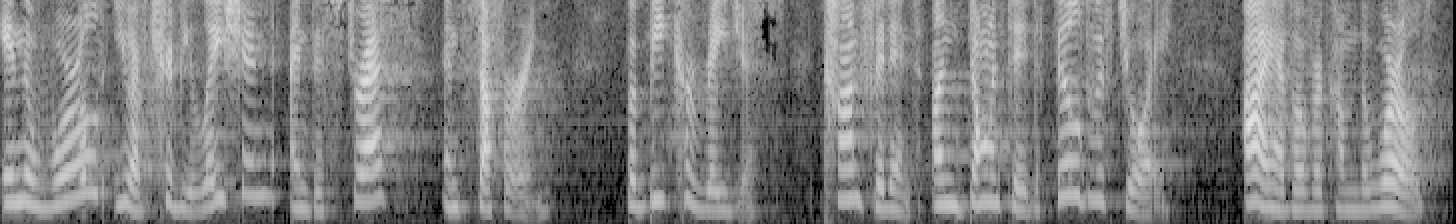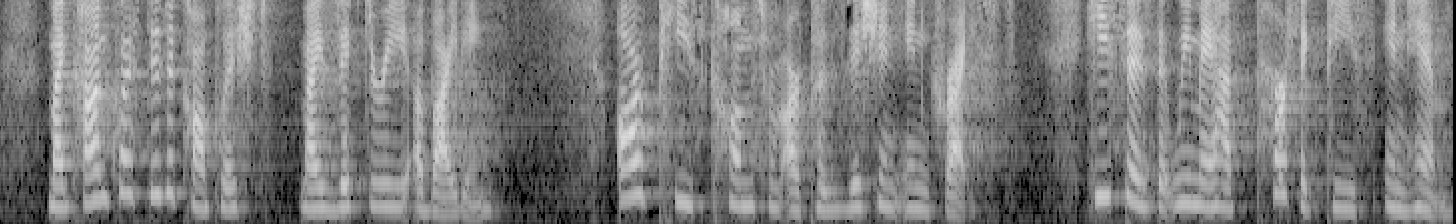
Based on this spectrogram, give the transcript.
In the world you have tribulation and distress and suffering, but be courageous, confident, undaunted, filled with joy. I have overcome the world. My conquest is accomplished, my victory abiding. Our peace comes from our position in Christ. He says that we may have perfect peace in Him.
